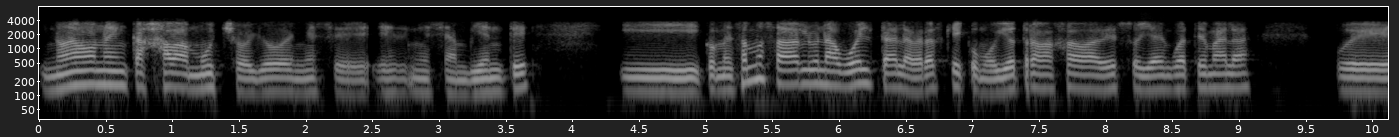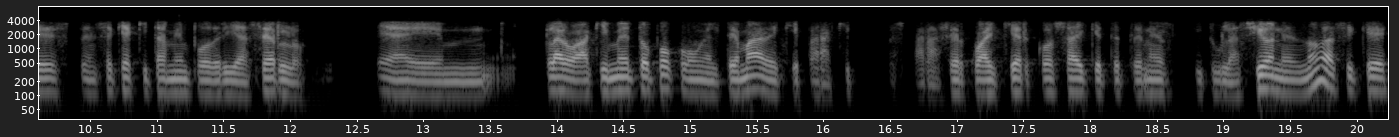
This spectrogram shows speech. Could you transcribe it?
no, no encajaba mucho yo en ese, en ese ambiente y comenzamos a darle una vuelta. La verdad es que como yo trabajaba de eso ya en Guatemala, pues pensé que aquí también podría hacerlo. Eh, claro, aquí me topo con el tema de que para aquí, pues para hacer cualquier cosa hay que tener titulaciones, ¿no? Así que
